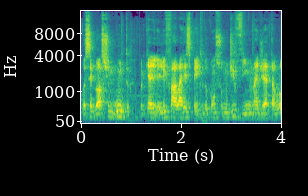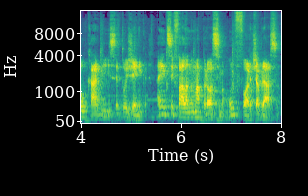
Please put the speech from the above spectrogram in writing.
você goste muito, porque ele fala a respeito do consumo de vinho na dieta low carb e cetogênica. A gente se fala numa próxima. Um forte abraço!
